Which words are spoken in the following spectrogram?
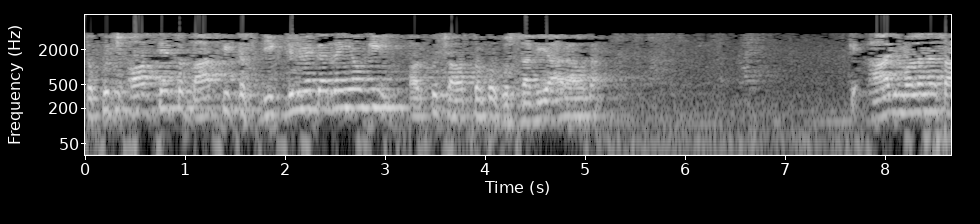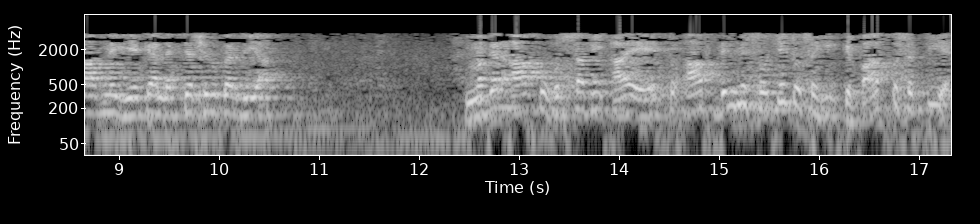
تو کچھ عورتیں تو بات کی تصدیق دل میں کر رہی ہوں گی اور کچھ عورتوں کو غصہ بھی آ رہا ہوگا۔ کہ آج مولانا صاحب نے یہ کیا لیکچر شروع کر دیا۔ مگر آپ کو غصہ بھی آئے تو آپ دل میں سوچیں تو صحیح کہ بات تو سچی ہے۔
